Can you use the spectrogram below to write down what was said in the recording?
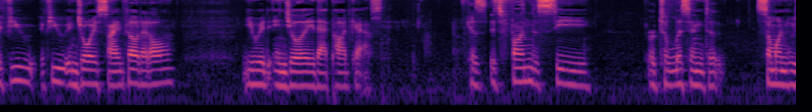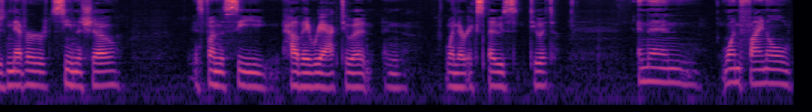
If you if you enjoy Seinfeld at all, you would enjoy that podcast because it's fun to see or to listen to someone who's never seen the show. It's fun to see how they react to it and when they're exposed to it. And then one final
